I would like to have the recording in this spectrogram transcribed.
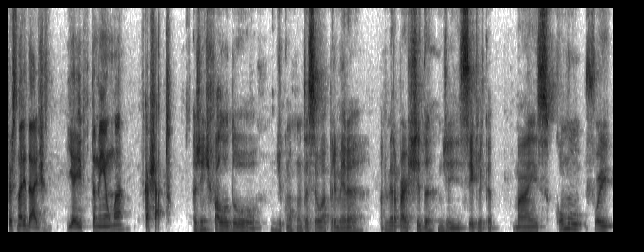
personalidade. E aí também é uma fica chato. A gente falou do de como aconteceu a primeira a primeira partida de cíclica mas como foi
